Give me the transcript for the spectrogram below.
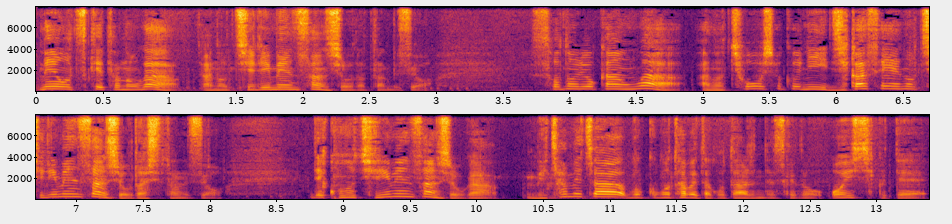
目をつけたのが、あの、ちりめん山椒だったんですよ。その旅館は、あの、朝食に自家製のちりめん山椒を出してたんですよ。で、このちりめん山椒がめちゃめちゃ僕も食べたことあるんですけど、美味しくて、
